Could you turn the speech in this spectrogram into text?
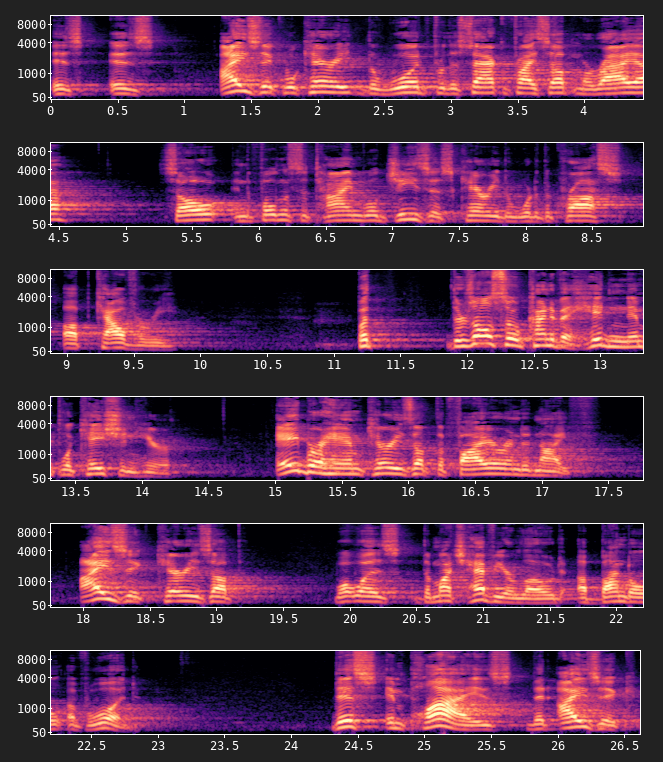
is, is Isaac will carry the wood for the sacrifice up Moriah. So, in the fullness of time, will Jesus carry the wood of the cross up Calvary. But there's also kind of a hidden implication here. Abraham carries up the fire and a knife. Isaac carries up what was the much heavier load, a bundle of wood. This implies that Isaac,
